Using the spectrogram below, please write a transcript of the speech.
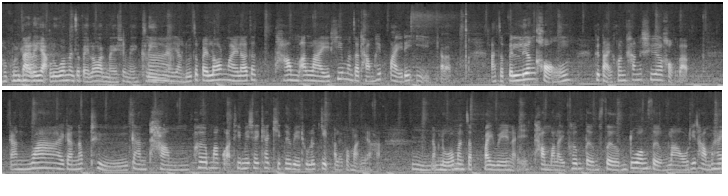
ขอบคุณะต่ายเลยอยากรู้ว่ามันจะไปรอดไหมใช่ไหมคลีนใช่เนี่ยอยากรู้จะไปรอดไหมแล้วจะทำอะไรที่มันจะทำให้ไปได้อีกแบบอาจจะเป็นเรื่องของ คือต่ายค่อนข้างเชื่อของแบบการไหว้การนับถือการทำเพิ่มมากกว่าที่ไม่ใช่แค่คิดในเวธุรกิจอะไรประมาณเนี้ยค่ะมอยากรู้ว่ามันจะไปเวไหนทำอะไรเพิ่มเติมเสริมดวงเสริมเราที่ทำให้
